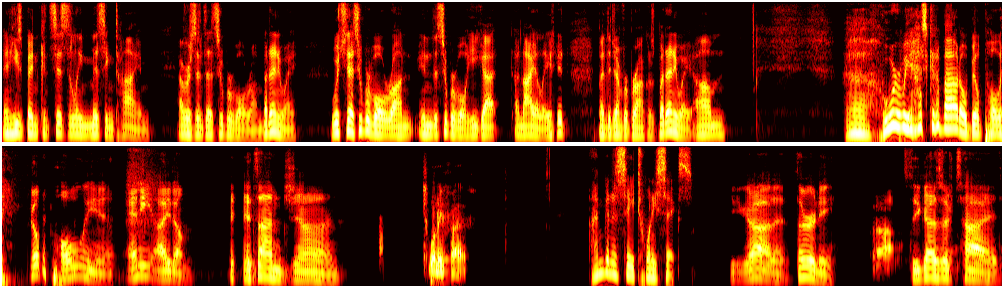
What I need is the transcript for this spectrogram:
And he's been consistently missing time ever since that Super Bowl run. But anyway, which that Super Bowl run in the Super Bowl he got annihilated by the Denver Broncos. But anyway, um, who are we asking about? Oh, Bill Polian. Bill Polian. Any item. It's on John. 25. I'm gonna say 26. You got it. 30. Ah. So you guys are tied.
